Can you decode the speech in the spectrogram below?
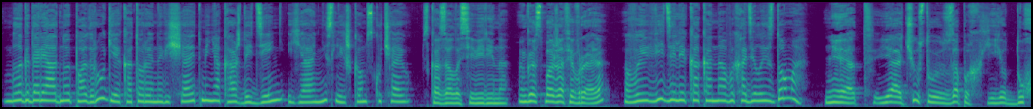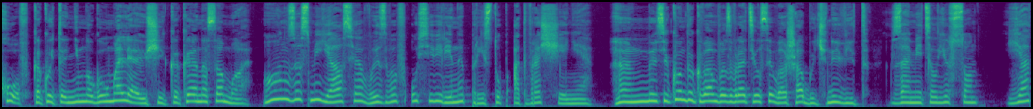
«Благодаря одной подруге, которая навещает меня каждый день, я не слишком скучаю», — сказала Северина. «Госпожа Феврея?» «Вы видели, как она выходила из дома?» «Нет, я чувствую запах ее духов, какой-то немного умоляющий, как и она сама». Он засмеялся, вызвав у Северины приступ отвращения. «На секунду к вам возвратился ваш обычный вид», — заметил Юссон. «Я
